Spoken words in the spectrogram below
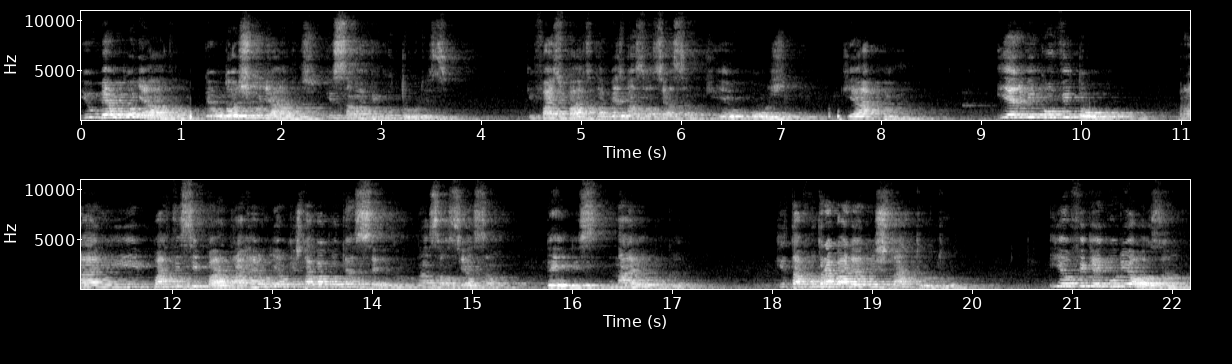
e o meu cunhado, tenho dois cunhados, que são apicultores, que faz parte da mesma associação que eu hoje, que é a APIM. E ele me convidou para ir participar da reunião que estava acontecendo na associação deles na época, que estavam trabalhando no estatuto. E eu fiquei curiosa.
